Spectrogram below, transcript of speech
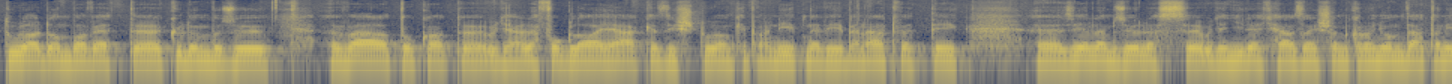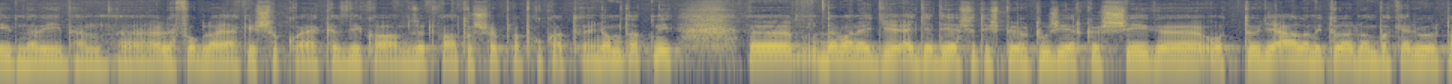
tulajdonba vett különböző vállalatokat ugye lefoglalják, ez is tulajdonképpen a népnevében átvették. Ez jellemző lesz ugye Nyíregyházan is, amikor a nyomdát a névnevében lefoglalják, és akkor elkezdik az 56-os röplapokat nyomtatni. De van egy egyedi eset is, például Tuzsér község, ott ugye állami tulajdonba került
